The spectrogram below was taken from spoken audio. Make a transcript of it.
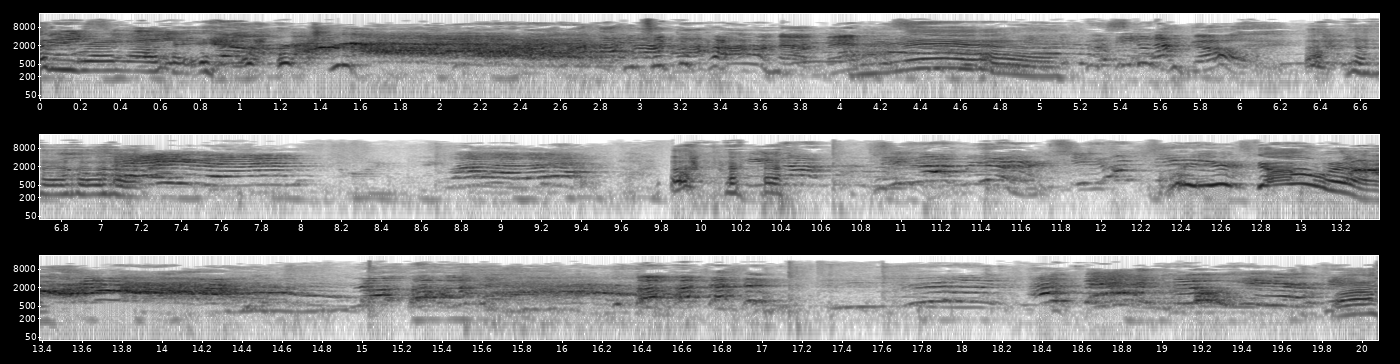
I thought he ran out of air. He took a power nap, man. Yeah. He's good to go. Kaden. La la la. She's not. She's not there. She's not there. Where you going? I'm back. Move here. Well,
